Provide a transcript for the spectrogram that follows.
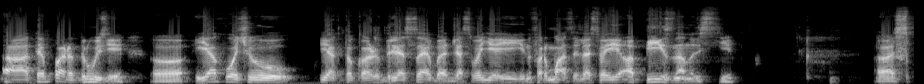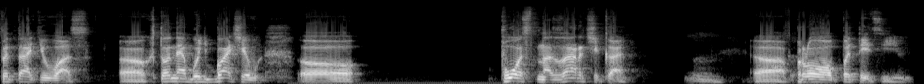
А тепер, друзі, е, я хочу, як то кажуть, для себе, для своєї інформації, для своєї опізнаності е, спитати у вас, е, хто-небудь бачив е, пост Назарчика про петицію?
